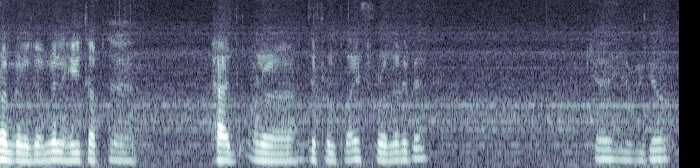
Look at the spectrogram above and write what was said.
What I'm going to do, I'm going to heat up the pad on a different place for a little bit. Okay, here we go.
